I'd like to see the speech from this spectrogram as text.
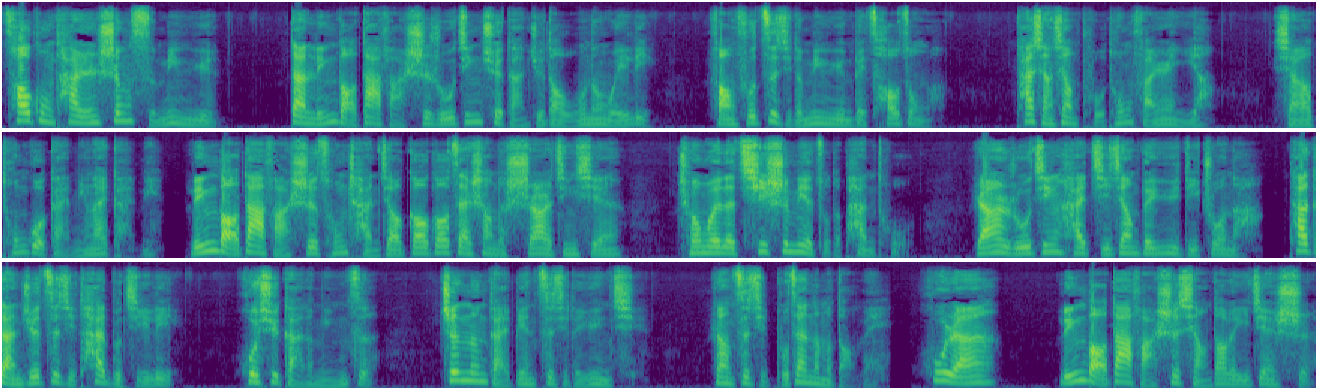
操控他人生死命运。但灵宝大法师如今却感觉到无能为力，仿佛自己的命运被操纵了。他想像普通凡人一样，想要通过改名来改命。灵宝大法师从阐教高高在上的十二金仙，成为了欺师灭祖的叛徒。然而如今还即将被玉帝捉拿，他感觉自己太不吉利。或许改了名字，真能改变自己的运气，让自己不再那么倒霉。忽然，灵宝大法师想到了一件事：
